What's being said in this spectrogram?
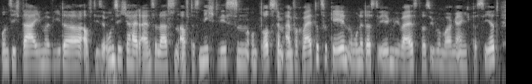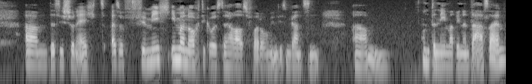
Und sich da immer wieder auf diese Unsicherheit einzulassen, auf das Nichtwissen und trotzdem einfach weiterzugehen, ohne dass du irgendwie weißt, was übermorgen eigentlich passiert, ähm, das ist schon echt, also für mich immer noch die größte Herausforderung in diesem ganzen ähm, Unternehmerinnen-Dasein.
